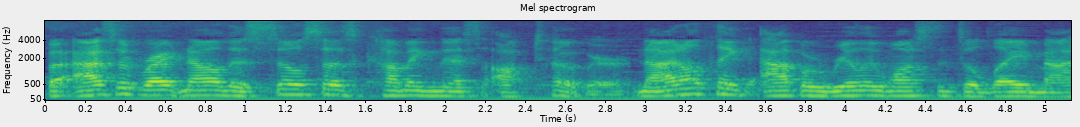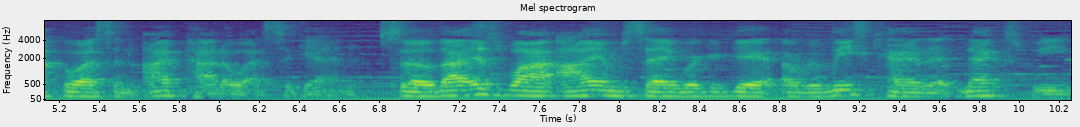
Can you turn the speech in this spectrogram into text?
But as of right now, this still says coming this October. Now, I don't think Apple really wants to delay macOS and iPadOS again. So that is why I am saying we're gonna get a release candidate next week,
